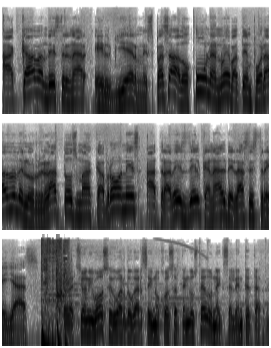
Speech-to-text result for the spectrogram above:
acaban de estrenar el viernes pasado una nueva temporada de los relatos macabrones a través del canal de las estrellas. Redacción y voz, Eduardo Garza Hinojosa. Tenga usted una excelente tarde.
